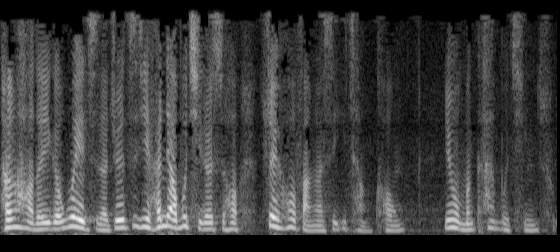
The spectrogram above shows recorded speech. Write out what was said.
很好的一个位置了，觉得自己很了不起的时候，最后反而是一场空。因为我们看不清楚，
